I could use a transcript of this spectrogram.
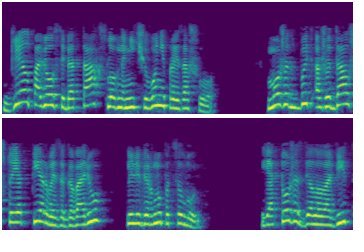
Гейл повел себя так, словно ничего не произошло. Может быть, ожидал, что я первой заговорю или верну поцелуй. Я тоже сделала вид,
